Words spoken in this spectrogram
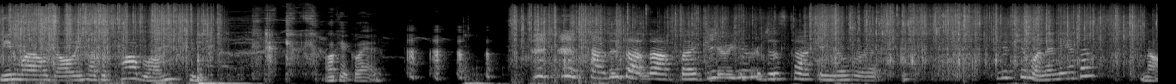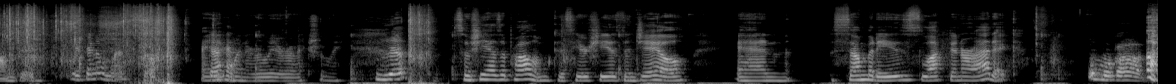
Meanwhile, Dolly has a problem. okay, go ahead. How did that not bug you? You were just talking over it. Did you want any of this? No, I'm good. You're gonna want some. I Go ate ahead. one earlier, actually. Yep. So she has a problem because here she is in jail, and somebody's locked in her attic. Oh my god.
